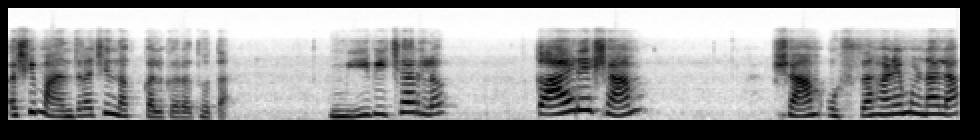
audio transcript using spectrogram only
अशी मांजराची नक्कल करत होता. मी विचारलं काय रे श्याम? श्याम उत्साहाने म्हणाला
